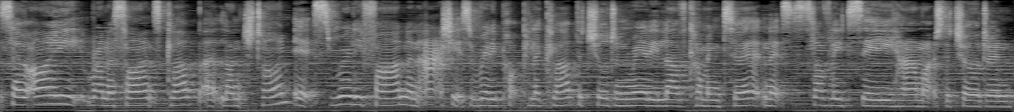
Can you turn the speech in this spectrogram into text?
So I run a science club at lunchtime. It's really fun and actually it's a really popular club. The children really love coming to it and it's lovely to see how much the children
